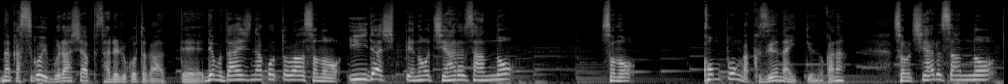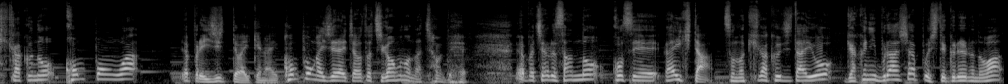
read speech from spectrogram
なんかすごいブラッシュアップされることがあってでも大事なことはその言い出しっぺの千春さんのその根本が崩れないっていうのかな。その千春さんの企画の根本はやっぱりいじってはいけない。根本がいじられちゃうと違うものになっちゃうんで。やっぱ千春さんの個性が生きたその企画自体を逆にブラッシュアップしてくれるのは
